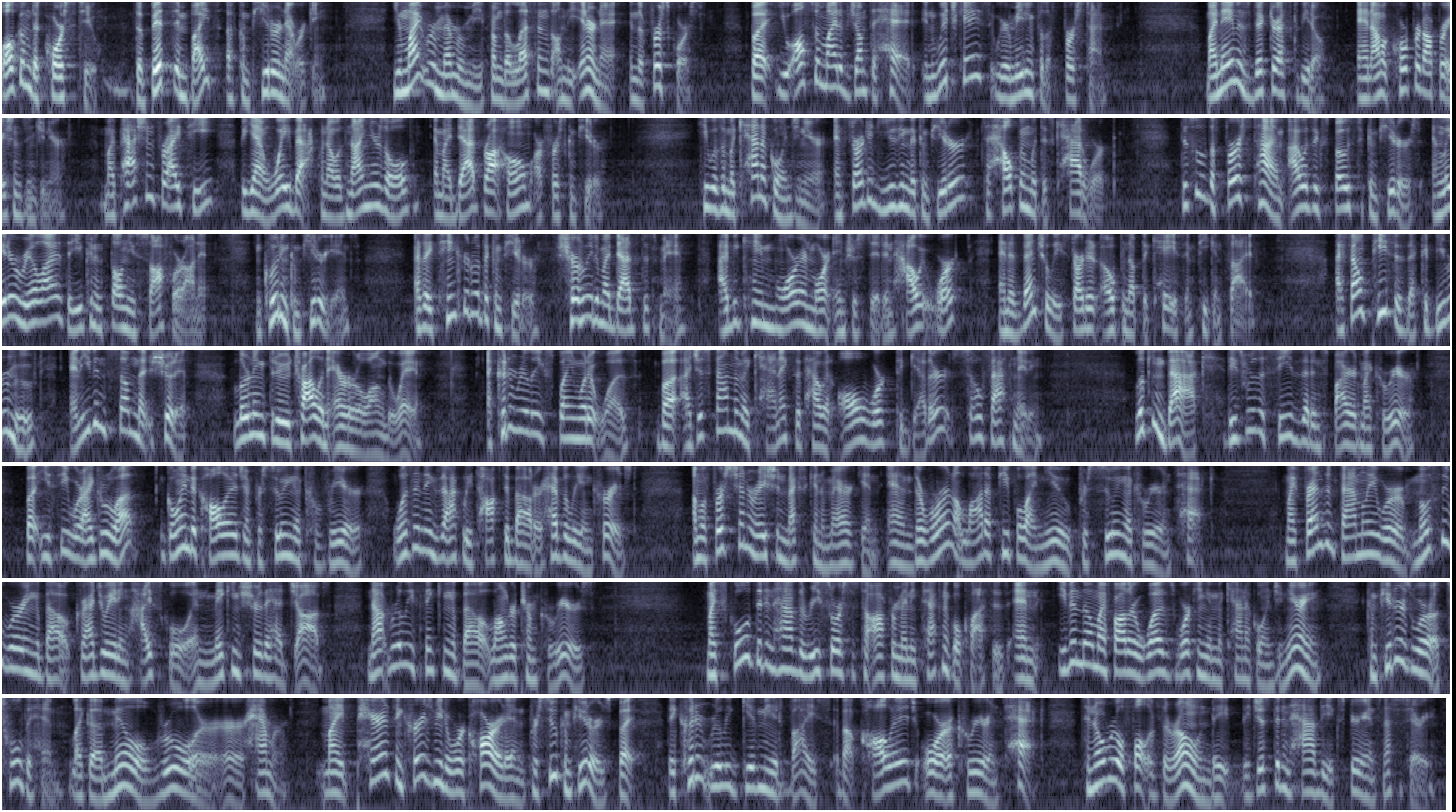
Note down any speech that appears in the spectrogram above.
Welcome to Course 2, the bits and bytes of computer networking. You might remember me from the lessons on the internet in the first course, but you also might have jumped ahead, in which case we are meeting for the first time. My name is Victor Escobedo, and I'm a corporate operations engineer. My passion for IT began way back when I was nine years old and my dad brought home our first computer. He was a mechanical engineer and started using the computer to help him with his CAD work. This was the first time I was exposed to computers and later realized that you can install new software on it, including computer games. As I tinkered with the computer, surely to my dad's dismay, I became more and more interested in how it worked and eventually started to open up the case and peek inside. I found pieces that could be removed and even some that shouldn't, learning through trial and error along the way. I couldn't really explain what it was, but I just found the mechanics of how it all worked together so fascinating. Looking back, these were the seeds that inspired my career. But you see, where I grew up, going to college and pursuing a career wasn't exactly talked about or heavily encouraged. I'm a first generation Mexican American, and there weren't a lot of people I knew pursuing a career in tech. My friends and family were mostly worrying about graduating high school and making sure they had jobs, not really thinking about longer term careers. My school didn't have the resources to offer many technical classes, and even though my father was working in mechanical engineering, computers were a tool to him, like a mill, ruler, or hammer. My parents encouraged me to work hard and pursue computers, but they couldn't really give me advice about college or a career in tech. To no real fault of their own, they, they just didn't have the experience necessary.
